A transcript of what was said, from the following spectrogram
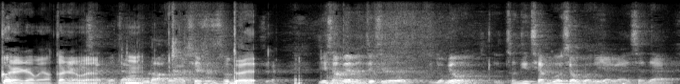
个人认为啊，个人认为，咱不知道对吧？确实是。对。也想问问，就是有没有曾经签过效果的演员，现在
